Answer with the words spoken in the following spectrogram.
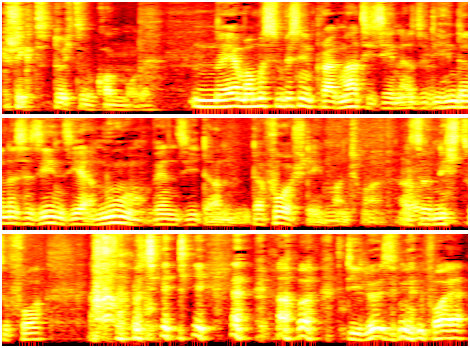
geschickt durchzukommen? Oder? Naja, man muss ein bisschen pragmatisch sehen. Also die Hindernisse sehen Sie ja nur, wenn Sie dann davor stehen manchmal. Also nicht zuvor. die, die, aber die Lösungen vorher,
